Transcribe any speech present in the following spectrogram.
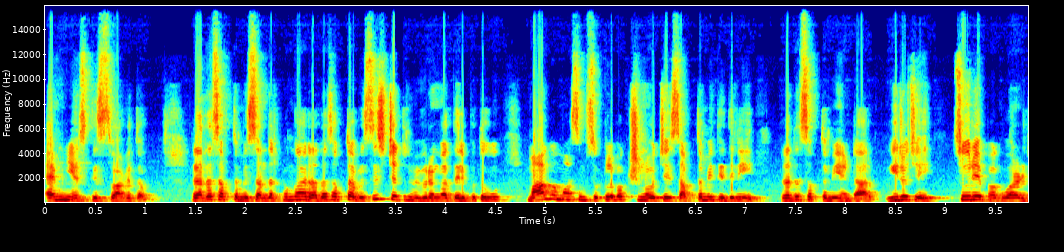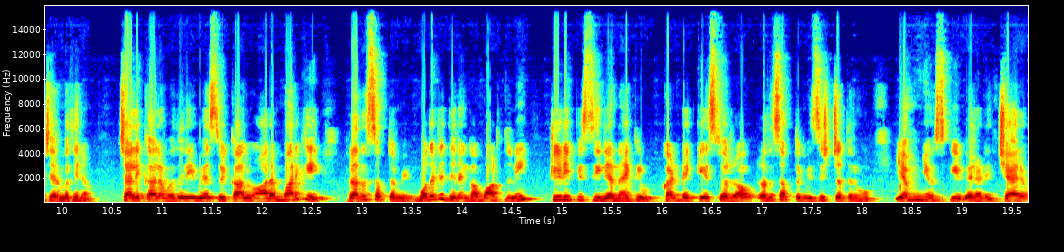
ఎం కి స్వాగతం. రథసప్తమి సందర్భంగా రథసప్త విశిష్టతను వివరంగా తెలుపుతూ మాఘమాసం శుక్లపక్షంలో వచ్చే సప్తమి తిథిని రథసప్తమి అంటారు. ఈ రోజే సూర్య భగవానుడి జన్మదినం. చలికాలం వదిలి వేసవికాలం ఆరంభానికి రథసప్తమి మొదటి దినంగా మారుతుందని టీడీపీ సీనియర్ నాయకులు కంటే కేశ్వరరావు రథసప్తమి విశిష్టతను ఎం న్యూస్కి వెల్లడించారు.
